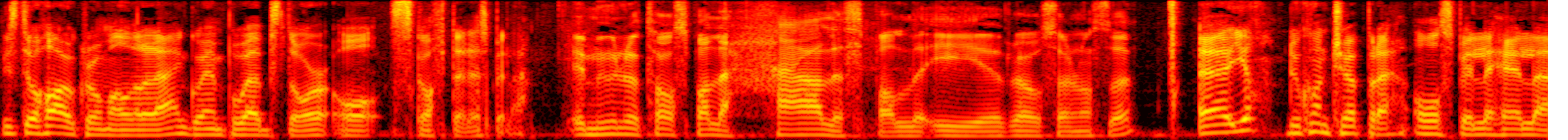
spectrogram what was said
hvis du har Chrome allerede, gå inn på Webstore og skaff deg det spillet. Er det mulig å ta og spille hele spillet i browseren også? Eh, ja, du kan kjøpe det og spille hele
